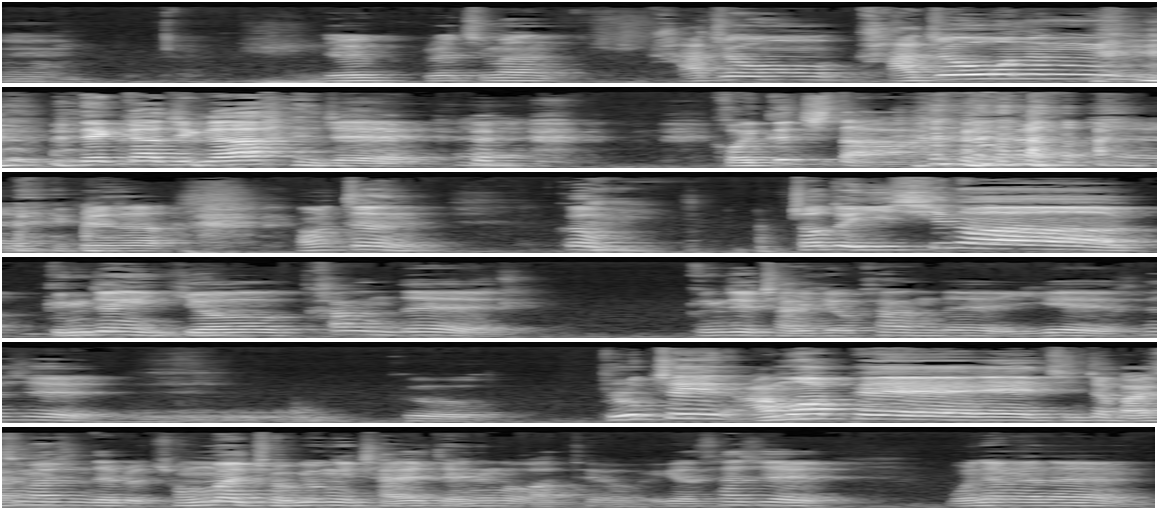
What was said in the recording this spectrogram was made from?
음. 늘 그렇지만 가져 가져오는 데까지가 이제 네. 거의 끝이다. 네. 그래서 아무튼 그 저도 이 신화 굉장히 기억하는데 굉장히 잘 기억하는데 이게 사실 그 블록체인 암호화폐에 진짜 말씀하신 대로 정말 적용이 잘 되는 것 같아요. 이게 사실 뭐냐면은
